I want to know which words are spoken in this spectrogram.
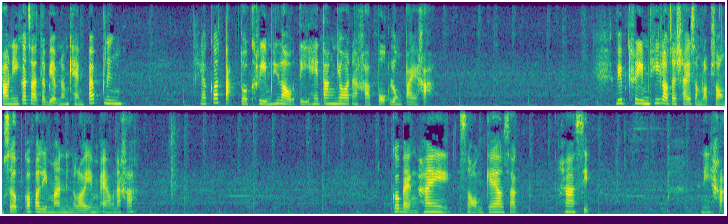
คราวนี้ก็จัดระเบียบน้ำแข็งแป๊บหนึ่งแล้วก็ตักตัวครีมที่เราตีให้ตั้งยอดนะคะ โปะลงไปค่ะ วิปครีมที่เราจะใช้สำหรับ 2 เสิร์ฟก็ปริมาณ 100 ml นะคะ ก็แบ่งให้ 2 แก้วสัก 50 นี่ค่ะ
